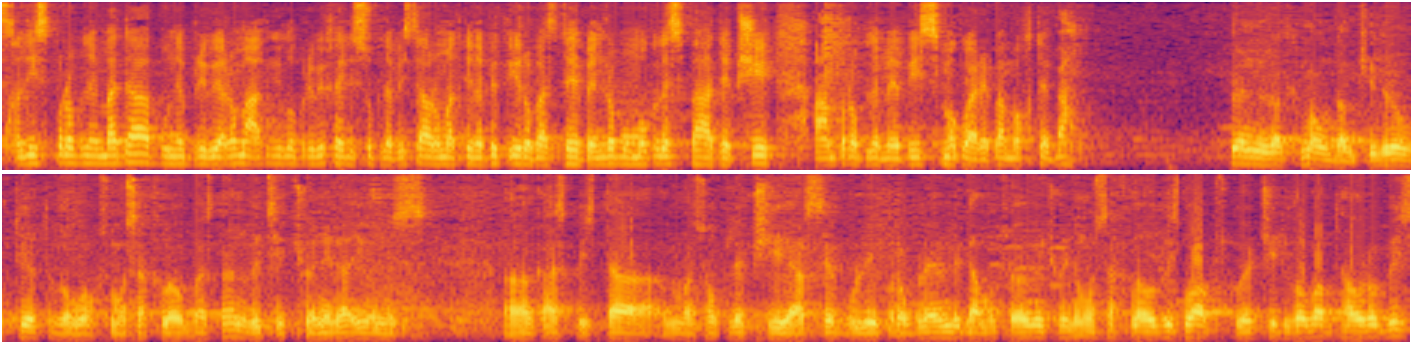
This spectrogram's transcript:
წყლის პრობლემა და ბუნებრივია, რომ ადგილობრივი ხელისუფლების წარმომადგენლები პირობას დებენ, რომ უმოკლეს ვადებში ამ პრობლემების მოგვარება მოხდება. ჩვენ რა თქმა უნდა მჭიდრო ურთიერთობა გვაქვს მოსახლეობასთან, ვიცით ჩვენი რაიონის კასპის და სოფლებში არსებული პრობლემები გამოწვევები ჩვენი მოსახლეობის. გვაქვს გვერდში დგომა მთავრობის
